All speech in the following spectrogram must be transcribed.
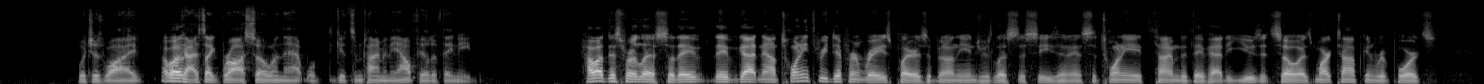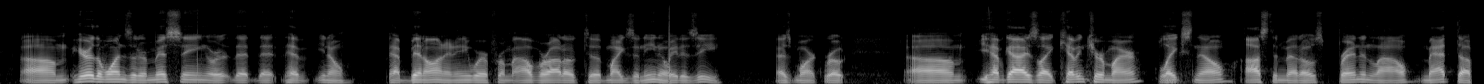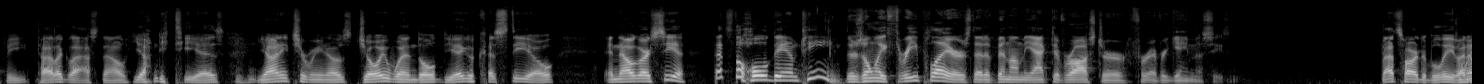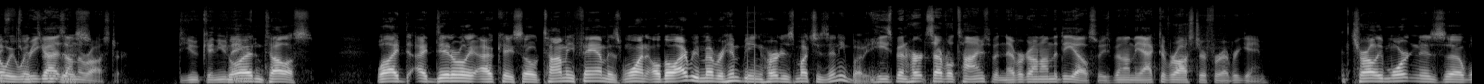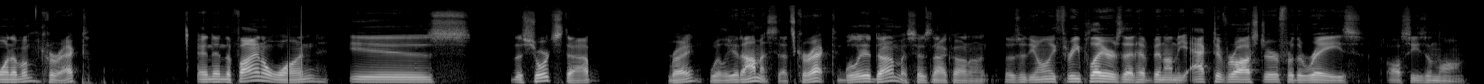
Which is why about, guys like Brosseau and that will get some time in the outfield if they need. How about this for a list? So they've they've got now 23 different Rays players have been on the injured list this season, and it's the 28th time that they've had to use it. So as Marc Topkin reports, um, here are the ones that are missing or that that have you know have been on it anywhere from Alvarado to Mike Zunino A to Z, as Mark wrote. Um, you have guys like Kevin Kiermaier, Blake Snell, Austin Meadows, Brandon Lowe, Matt Duffy, Tyler Glasnow, Yandy Diaz, Yonny Chirinos, Joey Wendle, Diego Castillo, and now Garcia. That's the whole damn team. There's only three players that have been on the active roster for every game this season. That's hard to believe. I know we three went through guys on the roster. Do you can you Go ahead them? and tell us. Well, I, I did earlier. Okay, so Tommy Pham is one, although I remember him being hurt as much as anybody. He's been hurt several times, but never gone on the DL, so he's been on the active roster for every game. Charlie Morton is uh, one of them. Correct. And then the final one is the shortstop, right? Willy Adames. That's correct. Willy Adames has not gone on. Those are the only three players that have been on the active roster for the Rays all season long.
